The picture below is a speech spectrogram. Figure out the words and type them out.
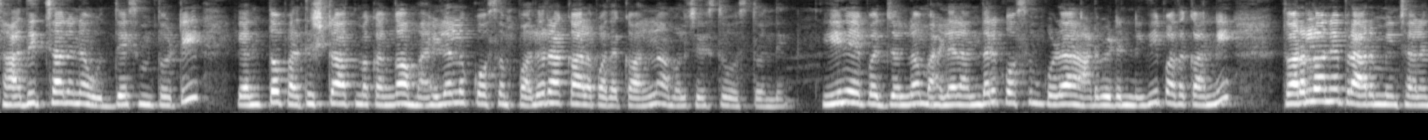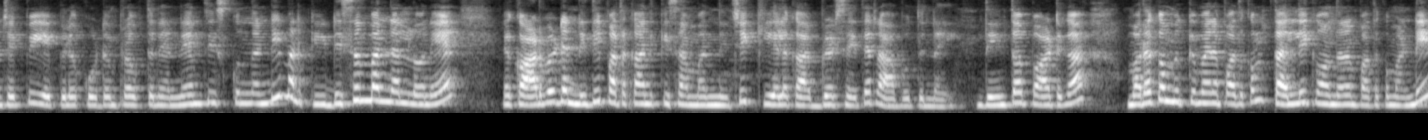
సాధించాలనే ఉద్దేశంతో ఎంతో ప్రతిష్టాత్మకంగా మహిళల కోసం పలు రకాల పథకాలను అమలు చేస్తూ వస్తుంది. ఈ నేపథ్యంలో మహిళలందరి కోసం కూడా ఆడబిడ్డ నిధి పథకాన్ని త్వరలోనే ప్రారంభించాలని చెప్పి ఏపీలో కూటమి ప్రభుత్వం నిర్ణయం తీసుకుందండి. మనకి డిసెంబర్ నెలలోనే ఈ యొక్క ఆడబిడ్డ నిధి పథకానికి సంబంధించి కీలక అప్డేట్స్ అయితే రాబోతున్నాయి. దీంతో పాటుగా మరొక ముఖ్యమైన పథకం తల్లికి వందనం పథకం అండి.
